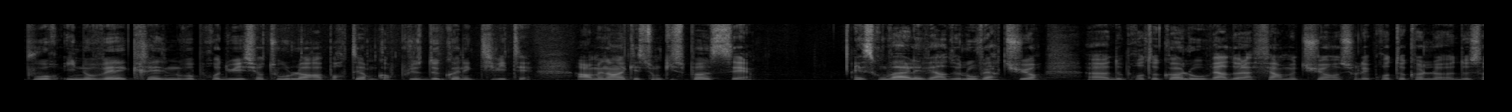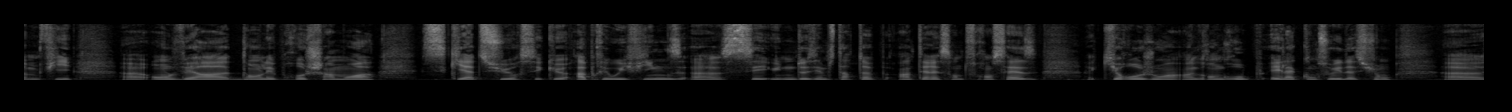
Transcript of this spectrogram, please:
pour innover, créer de nouveaux produits et surtout leur apporter encore plus de connectivité. Alors maintenant la question qui se pose c'est est-ce qu'on va aller vers de l'ouverture euh, de protocoles ou vers de la fermeture sur les protocoles de Somfy? Euh, On le verra dans les prochains mois. Ce qui est sûr, c'est que après WeThings, euh, c'est une deuxième startup intéressante française qui rejoint un grand groupe et la consolidation, la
